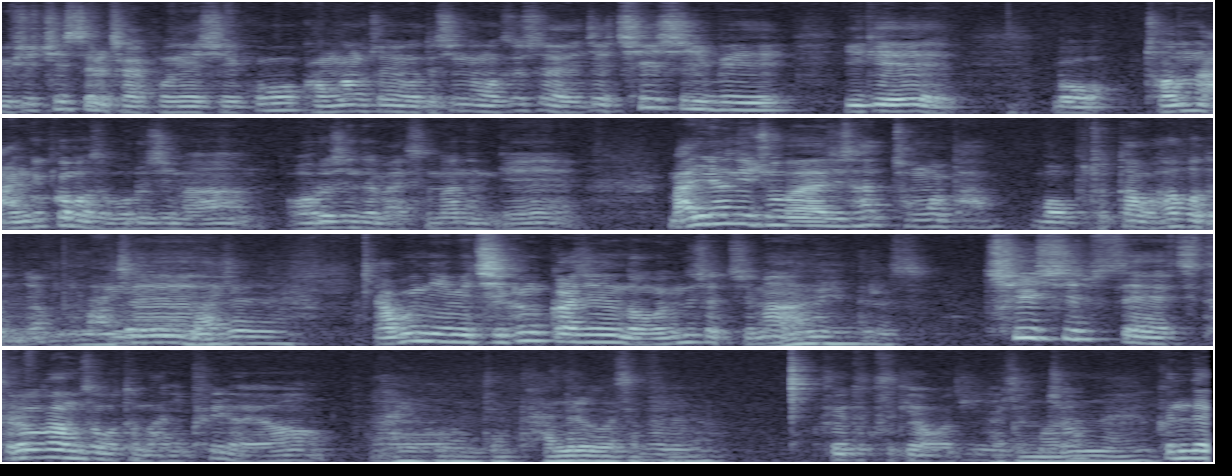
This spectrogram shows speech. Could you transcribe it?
67세를 잘 보내시고 건강적인 것도 신경을 쓰셔야지 70이 이게 뭐 저는 안 겪어봐서 모르지만 어르신들 말씀하는 게 말년이 좋아야지 사, 정말 바, 뭐 좋다고 하거든요. 맞아요, 근데 맞아요. 아버님이 지금까지는 너무 힘드셨지만 너무 힘들었어. 70세 들어가면서부터 많이 풀려요. 아이고 이제 다 늙어서 보여. 그래도 그게 어디 아직 그렇죠? 멀었네. 근데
